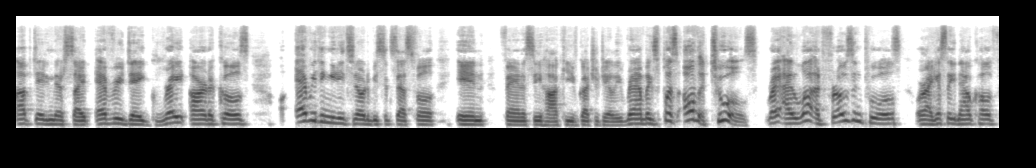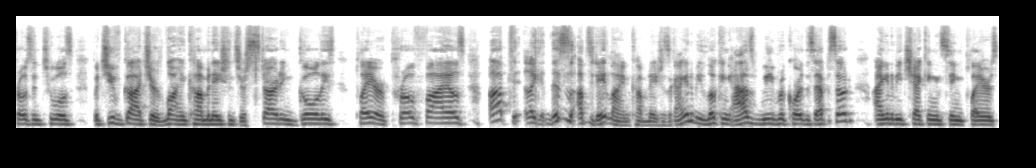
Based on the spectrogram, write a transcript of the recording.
updating their site every day. Great articles, everything you need to know to be successful in fantasy hockey. You've got your daily ramblings, plus all the tools, right? I love frozen pools, or I guess they now call it frozen tools, but you've got your line combinations, your starting goalies, player profiles, up to like this is up to date line combinations. Like I'm going to be looking as we record this episode, I'm going to be checking and seeing players'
